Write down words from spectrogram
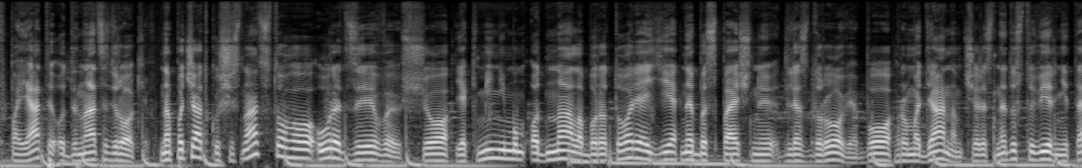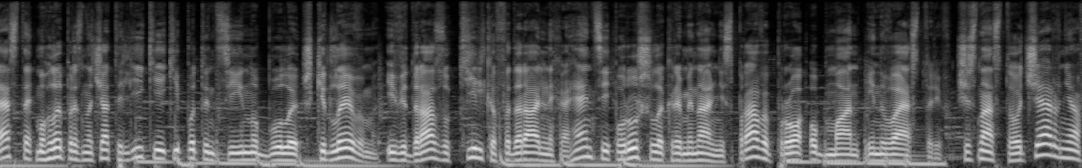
впаяти 11 років. На початку 16-го уряд заявив, що як мінімум одна лабораторія є небезпечною для здоров'я, бо громадянам через недостовірні тести могли призначати ліки, які потенційно були шкідливими, і відразу кілька федеральних агенцій порушили кримінальні справи про обман інвесторів. 16 червня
